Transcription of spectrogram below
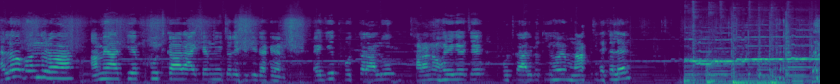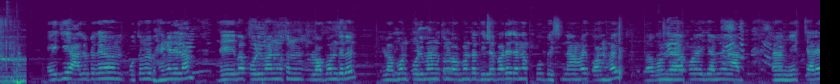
হ্যালো বন্ধুরা, আমি আজকে ফুচকার আইটেম নিয়ে চলে এসেছি, দেখেন। এই যে ফুচকার আলু ছাড়ানো হয়ে গেছে। ফুচকা আলুটা কীভাবে মাখছি দেখলেন? এই যে আলুটাকে প্রথমে ভেঙে নিলাম, দিয়ে এবার পরিমাণ মতন লবণ দেবেন। লবণ, পরিমাণ মতন লবণটা দিলে পারে যেন খুব বেশি না হয়, কম হয়। লবণ দেওয়ার পরে এই যে আমি মিক্সচারে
